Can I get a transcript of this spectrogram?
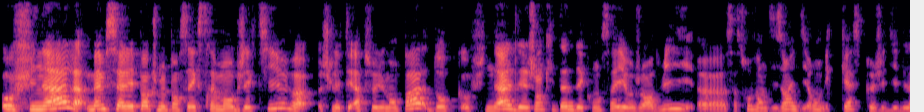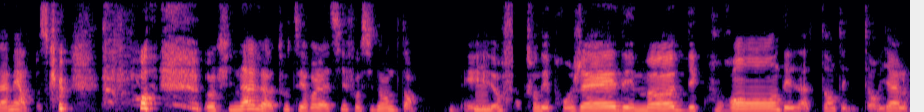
au final, même si à l'époque je me pensais extrêmement objective, je l'étais absolument pas. Donc au final, des gens qui donnent des conseils aujourd'hui, euh, ça se trouve en 10 ans, ils diront mais qu'est-ce que j'ai dit de la merde? Parce que au final, tout est relatif aussi dans le temps. Et mm. en fonction des projets, des modes, des courants, des attentes éditoriales.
